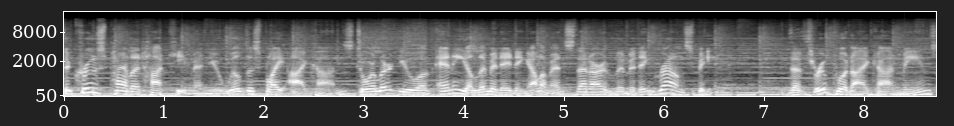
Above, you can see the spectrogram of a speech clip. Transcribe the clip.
The Cruise Pilot hotkey menu will display icons to alert you of any eliminating elements that are limiting ground speed. The throughput icon means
